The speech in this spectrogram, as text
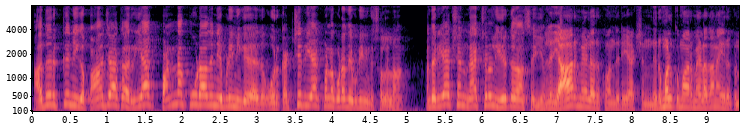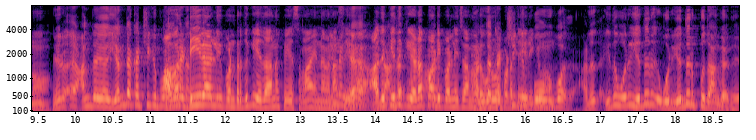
அதற்கு நீங்க பாஜக ரியாக்ட் பண்ணக்கூடாதுன்னு எப்படி நீங்க இது- ஒரு கட்சி ரியாக்ட் பண்ணக்கூடாதுன்னு எப்படி நீங்க சொல்லலாம்? அந்த ரியாக்ஷன் நேச்சுரல் இருக்க தான் செய்யும். இல்ல யார் மேல இருக்கும் அந்த ரியாக்ஷன் நிர்மல்குமார் மேல தானே இருக்கணும். அந்த எந்த கட்சிக்கு அவரை டிவேல்யூ பண்றதுக்கு ஏதானு பேசலாம் என்ன வேணா. செய்யலாம். அதுக்கு எதுக்கு எடப்பாடி உருவப்படத்தை கட்சிக்கு போகும்போது அது இது ஒரு எதிர் ஒரு எதிர்ப்பு தாங்க அது.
